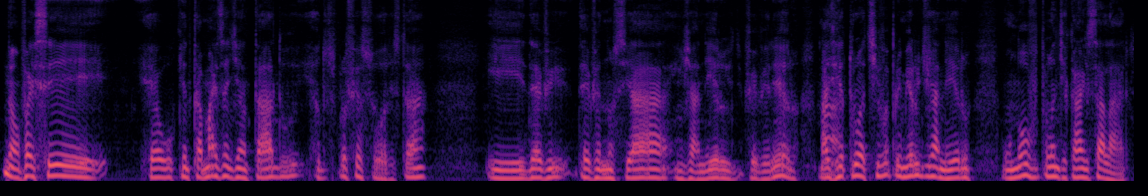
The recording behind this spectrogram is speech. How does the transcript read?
Não, vai ser. É o que está mais adiantado é o dos professores, tá? E deve, deve anunciar em janeiro e fevereiro, mas Ah. retroativa 1 de janeiro, um novo plano de carga de salários.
